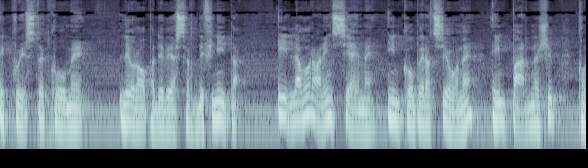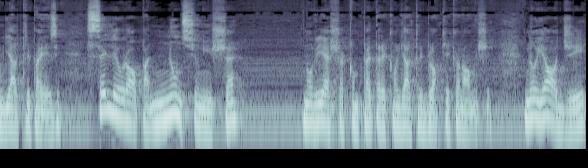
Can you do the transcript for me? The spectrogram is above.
e questo è come l'Europa deve essere definita e lavorare insieme in cooperazione e in partnership con gli altri paesi. Se l'Europa non si unisce, non riesce a competere con gli altri blocchi economici. Noi oggi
